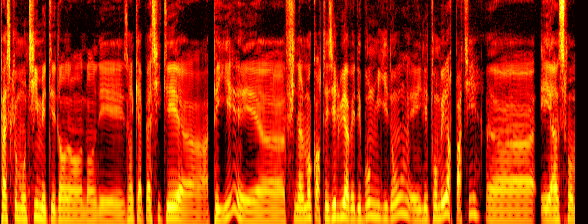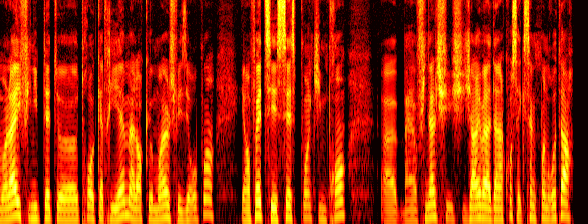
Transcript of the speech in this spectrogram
parce que mon team était dans, dans des incapacités à payer et finalement Cortese lui avait des bons demi-guidons et il est tombé, il est reparti. et à ce moment-là, il finit peut-être 3 ou 4 alors que moi je fais 0 points. Et en fait, c'est 16 points qui me prend. bah, au final, j'arrive à la dernière course avec 5 points de retard.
